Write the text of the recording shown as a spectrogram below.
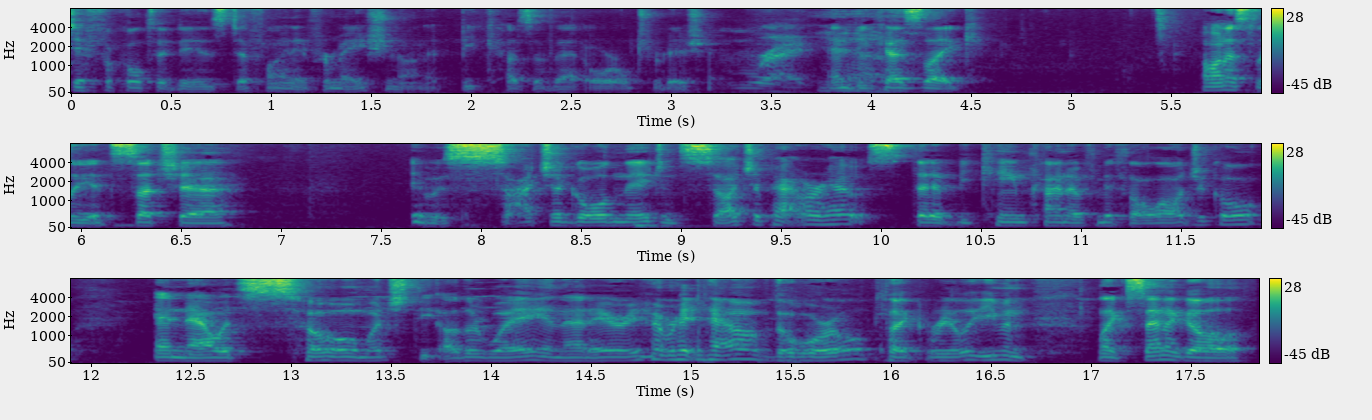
difficult it is to find information on it because of that oral tradition Right. and Yeah. because like honestly it's such a it was such a golden age and such a powerhouse that it became kind of mythological. And now it's so much the other way in that area right now of the world. Like really even like senegal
